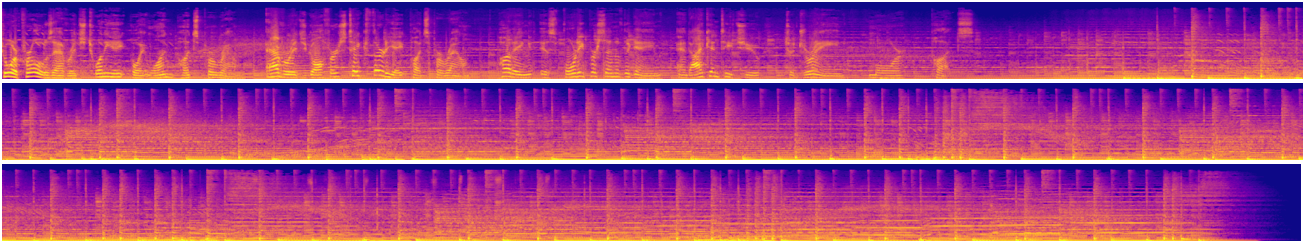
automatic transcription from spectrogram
Tour pros average 28.1 putts per round. Average golfers take 38 putts per round. Putting is 40% of the game, and I can teach you to drain more putts.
